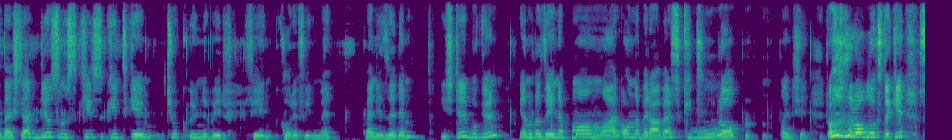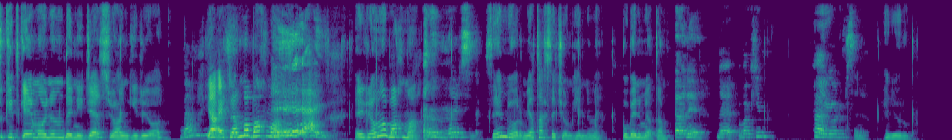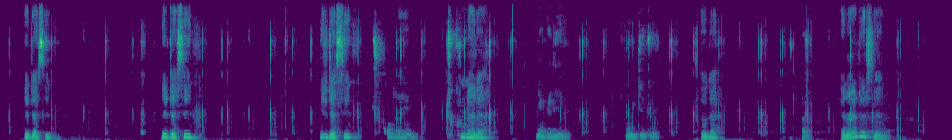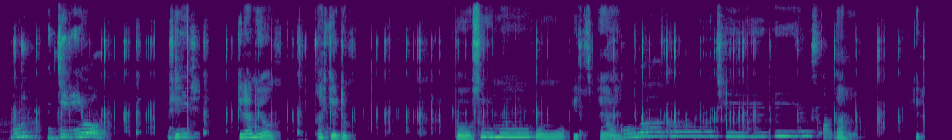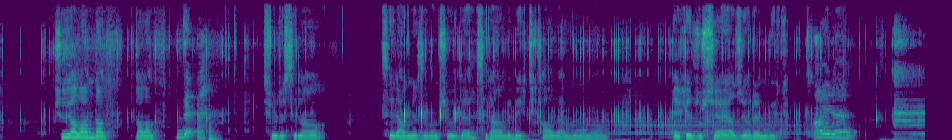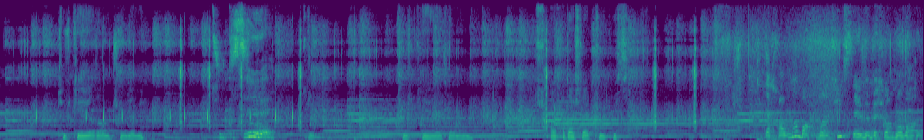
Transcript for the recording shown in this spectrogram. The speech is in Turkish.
arkadaşlar biliyorsunuz ki Squid Game çok ünlü bir film, Kore filmi. Ben izledim. İşte bugün yanımda Zeynep Mom var. Onunla beraber Squid Rob aynı şey. Roblox'taki Squid Game oyununu deneyeceğiz. Şu an giriyor. Ben Ya ekranıma bakma. Ekranıma bakma. Neresin? Sevmiyorum. Yatak seçiyorum kendime. Bu benim yatağım. Yani ne bakayım. Ha gördüm seni. Geliyorum. Neredesin? Neredesin? Neredesin? Çukurdayım. Çukur nere? Ne bileyim. Uyduruyor. Söyle. Ya neredesin? Bur geliyor. Şey- Gir. Giremiyorum. Hah girdim. Aguvako çipiyorsan. Hah. Gir. Şu yalandan. Yalan. Şurada silah. Selam yazalım şöyle. Selam bebekçik al ben mola. Herkes Rusya yazıyor en büyük. Aynen. Türkiye yazalım şöyle bir. Türküsü. Türkiye yazalım. Arkadaşlar Türküz. Ekrana bakma. Hiç sevmem ekrana bakma.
